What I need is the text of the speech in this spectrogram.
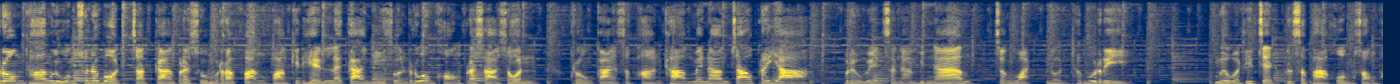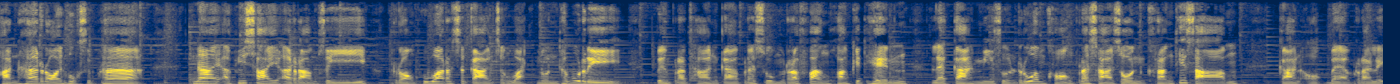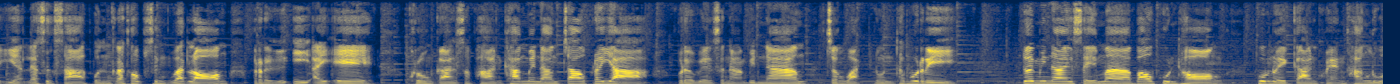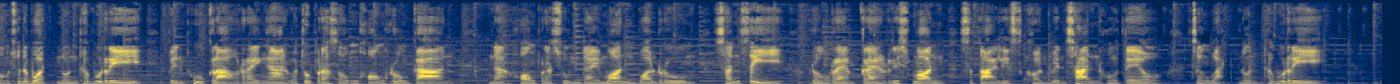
กรมทางหลวงชนบทจัดการประชุมรับฟังความคิดเห็นและการมีส่วนร่วมของประชาชน โครงการสะพานข้ามแม่น้ำเจ้าพระยา บริเวณสนามบินน้ำ จังหวัดนนทบุรี เมื่อวันที่ 7 พฤษภาคม 2565 นายอภิชัยอารามศรีรองผู้ว่าราชการจังหวัดนนทบุรี เป็นประธานการประชุมรับฟังความคิดเห็น และการมีส่วนร่วมของประชาชนครั้งที่ 3 การออกแบบรายละเอียดและศึกษาผลกระทบสิ่งแวดล้อม หรือ EIA โครงการสะพานข้ามแม่น้ำเจ้าพระยา บริเวณสนามบินน้ำ จังหวัดนนทบุรี โดยมีนายเสมาเบ้าพูนทองผู้อำนวยการแขวงทางหลวงชนบทนนทบุรี เป็นผู้กล่าวรายงานวัตถุประสงค์ของโครงการ ณ ห้องประชุมไดมอนด์บอลรูม ชั้น 4 โรงแรมแกรนด์ริชมอนด์สไตลิสคอนเวนชั่นโฮเทล จังหวัดนนทบุรี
